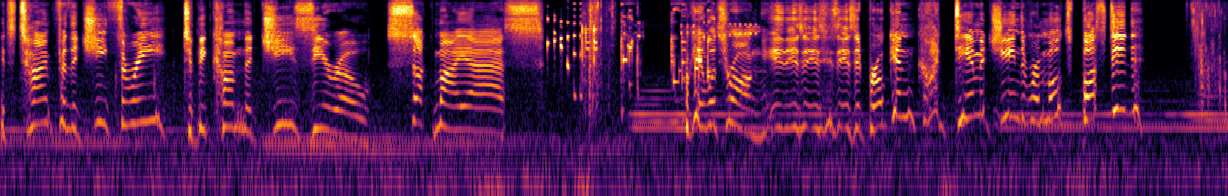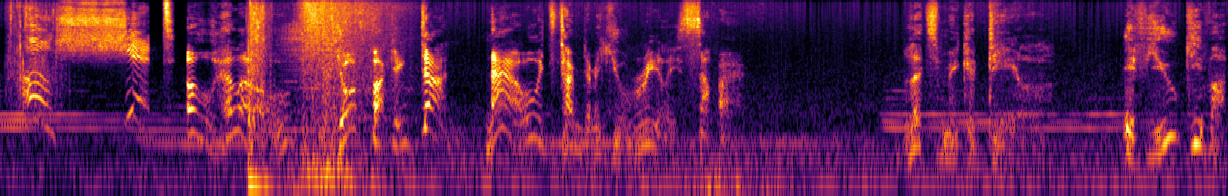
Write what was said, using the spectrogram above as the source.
It's time for the G3 to become the G0. Suck my ass. Okay, what's wrong? Is, is, is, is it broken? God damn it, Gene, the remote's busted? Oh, shit! Oh, hello. You're fucking done. Now it's time to make you really suffer. Let's make a deal. If you give up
